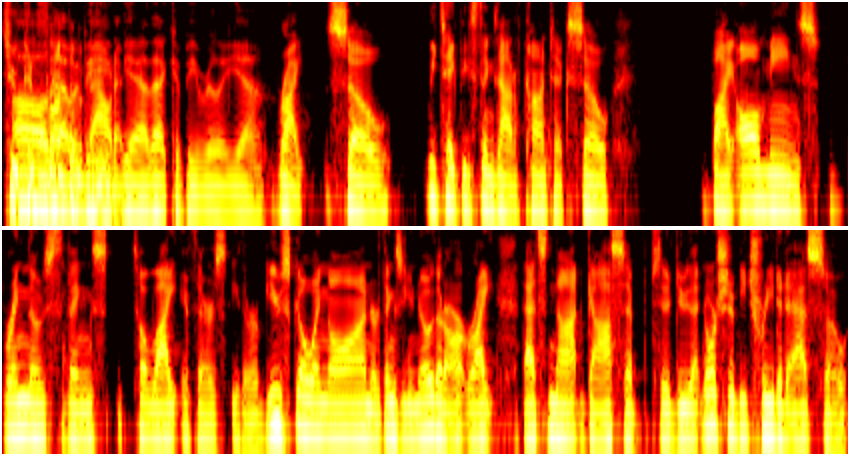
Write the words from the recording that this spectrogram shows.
to Oh, confront them would be- about it. Yeah, that could be really yeah. Right. So we take these things out of context. So by all means, bring those things to light if there's either abuse going on or things that you know that aren't right. That's not gossip to do that, nor should it be treated as so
